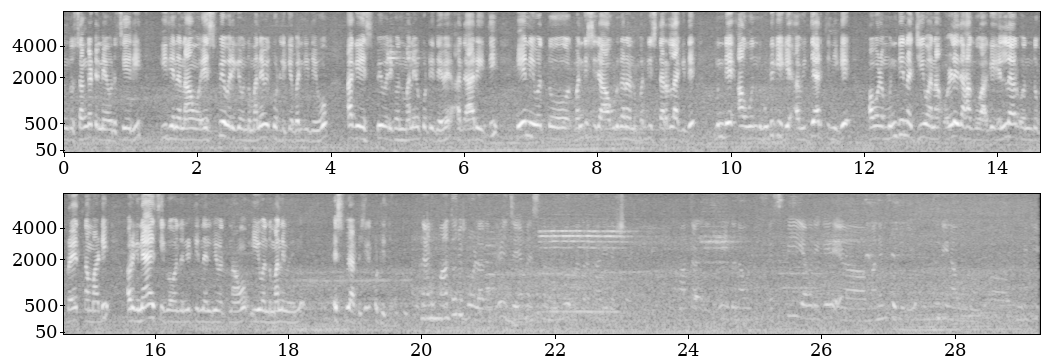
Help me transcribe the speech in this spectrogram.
ಒಂದು ಸಂಘಟನೆಯವರು ಸೇರಿ ಈ ದಿನ ನಾವು ಎಸ್ ಪಿ ಅವರಿಗೆ ಒಂದು ಮನವಿ ಕೊಡಲಿಕ್ಕೆ ಬಂದಿದ್ದೆವು. ಹಾಗೆ ಎಸ್ ಪಿ ಅವರಿಗೆ ಒಂದು ಮನವಿ ಕೊಟ್ಟಿದ್ದೇವೆ. ಅದು ಆ ರೀತಿ ಏನು ಇವತ್ತು ಬಂಧಿಸಿದ ಆ ಹುಡುಗನನ್ನು ಬಂಧಿಸಿ ತರಲಾಗಿದೆ. ಮುಂದೆ ಆ ಒಂದು ಹುಡುಗಿಗೆ, ಆ ವಿದ್ಯಾರ್ಥಿನಿಗೆ ಅವಳ ಮುಂದಿನ ಜೀವನ ಒಳ್ಳೆಯದಾಗುವ ಹಾಗೆ ಎಲ್ಲರೂ ಒಂದು ಪ್ರಯತ್ನ ಮಾಡಿ, ಅವರಿಗೆ ನ್ಯಾಯ ಸಿಗುವ ಒಂದು ನಿಟ್ಟಿನಲ್ಲಿ ಇವತ್ತು ನಾವು ಈ ಒಂದು ಮನವಿಯನ್ನು ಎಸ್ ಪಿ ಆಫೀಸಿಗೆ ಕೊಟ್ಟಿದ್ದೇವೆ ನಾನು ಮಾಧುರಿ ಬೋಳರ್ ಅಂದರೆ ಜೆ ಎಂ ಎಸ್ ನಗರ ಕಾರ್ಯದರ್ಶಿ ಮಾತಾಡಿದ್ರು ಈಗ ನಾವು ಎಸ್ ಪಿ ಅವರಿಗೆ ಮನವಿ ಕೊಟ್ಟಿದ್ದೆವು. ಹುಡುಗಿ ನಾವು ಹುಡುಗಿಯ ಹುಡುಗಿ,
